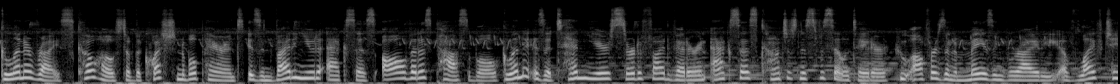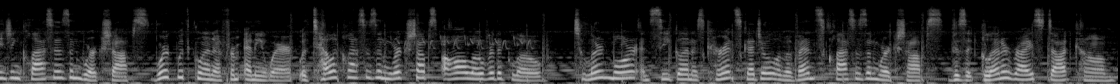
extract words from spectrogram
Glenna Rice, co host of The Questionable Parent, is inviting you to access all that is possible. Glenna is a 10 year certified veteran access consciousness facilitator who offers an amazing variety of life changing classes and workshops. Work with Glenna from anywhere with teleclasses and workshops all over the globe. To learn more and see Glenna's current schedule of events, classes, and workshops, visit glennarice.com.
